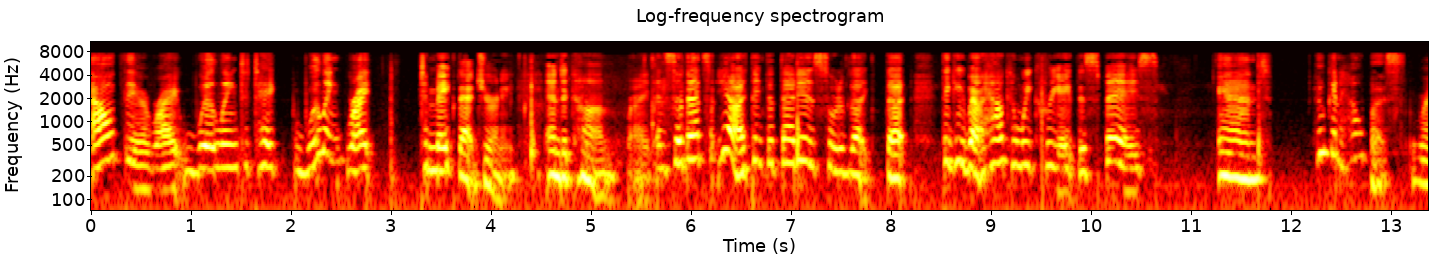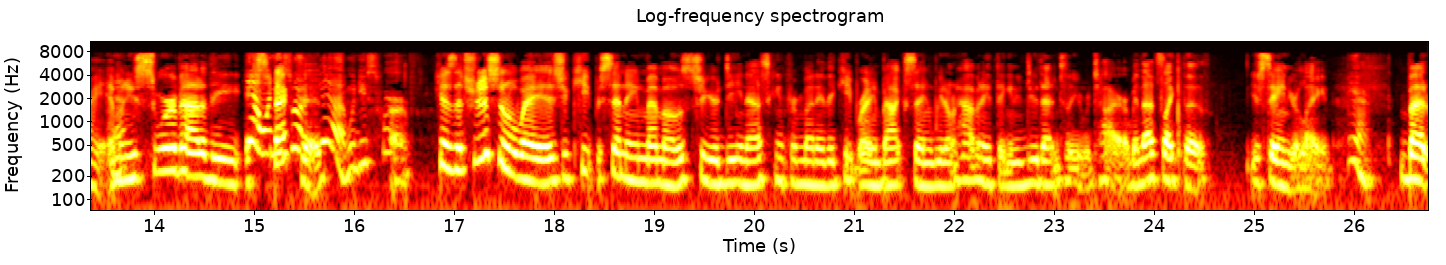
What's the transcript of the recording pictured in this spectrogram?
out there, right, willing to take, willing, right, to make that journey and to come, right? And so that's, yeah, I think that that is sort of like that thinking about how can we create this space and who can help us. Right. And Yeah. when you swerve out of the Yeah, when you swerve. Yeah, when you swerve. because the traditional way is you keep sending memos to your dean asking for money. They keep writing back saying we don't have anything, and you do that until you retire. I mean, that's like the you're staying in your lane. Yeah. But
